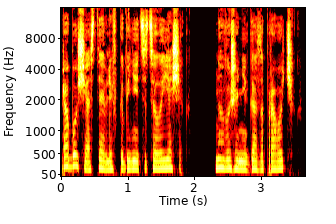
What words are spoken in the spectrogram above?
«Рабочие оставили в кабинете целый ящик. Но вы же не газопроводчик».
